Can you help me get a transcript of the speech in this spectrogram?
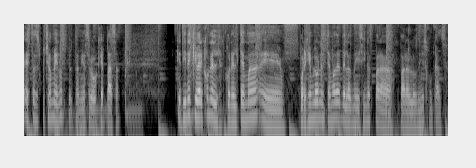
esta se escucha menos, pero también es algo que pasa, que tiene que ver con el, con el tema, eh, por ejemplo, en el tema de, las medicinas para, para, los niños con cáncer.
